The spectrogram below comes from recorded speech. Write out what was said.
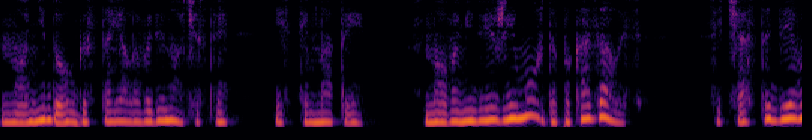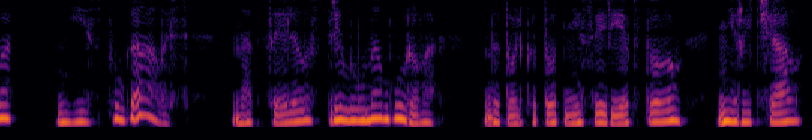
Но недолго стояла в одиночестве из темноты. Снова медвежья морда показалась. Сейчас-то дева не испугалась, нацелила стрелу на Бурова. Да только тот не свирепствовал, не рычал.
